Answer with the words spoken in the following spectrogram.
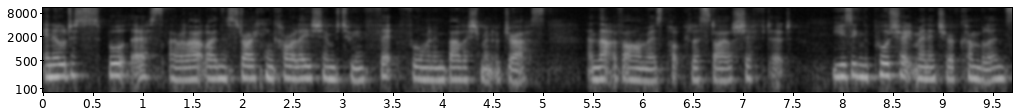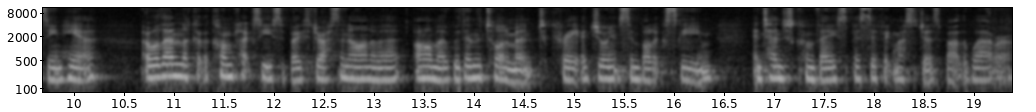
In order to support this, I will outline the striking correlation between fit, form, and embellishment of dress and that of armour as popular style shifted. Using the portrait miniature of Cumberland, seen here, I will then look at the complex use of both dress and armour, within the tournament to create a joint symbolic scheme intended to convey specific messages about the wearer.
